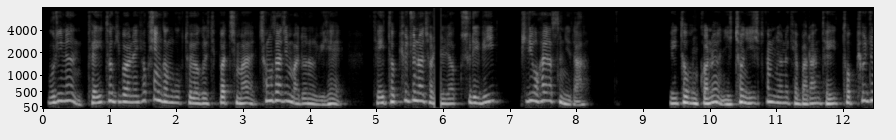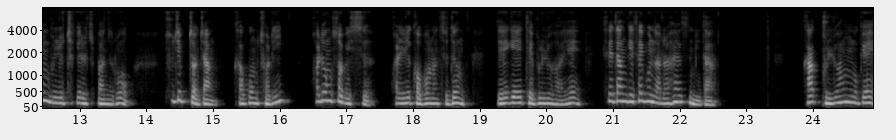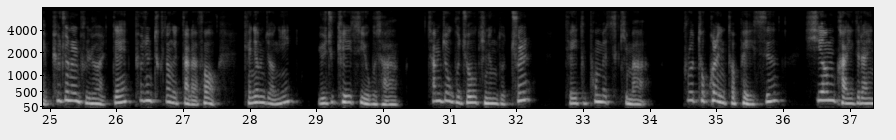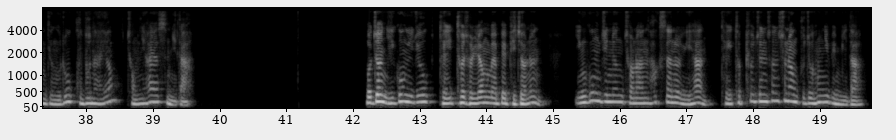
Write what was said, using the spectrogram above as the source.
우리는 데이터 기반의 혁신 강국 도약을 뒷받침할 청사진 마련을 위해 데이터 표준화 전략 수립이 필요하였습니다. 데이터 분과는 2023년에 개발한 데이터 표준 분류 체계를 기반으로 수집 저장, 가공 처리, 활용 서비스, 관리 거버넌스 등 4개의 대분류하에 3단계 세분화를 하였습니다. 각 분류 항목의 표준을 분류할 때 표준 특성에 따라서 개념 정의, 유즈 케이스 요구사항, 참조 구조 기능 도출, 데이터 포맷 스키마, 프로토콜 인터페이스, 시험 가이드라인 등으로 구분하여 정리하였습니다. 버전 2016 데이터 전략맵의 비전은 인공지능 전환 확산을 위한 데이터 표준 선순환 구조 확립입니다.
